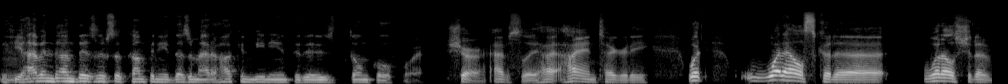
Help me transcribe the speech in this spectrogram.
If mm-hmm. you haven't done business with a company, it doesn't matter how convenient it is, don't go for it. Sure, absolutely. High, high integrity. What what else could a what else should a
